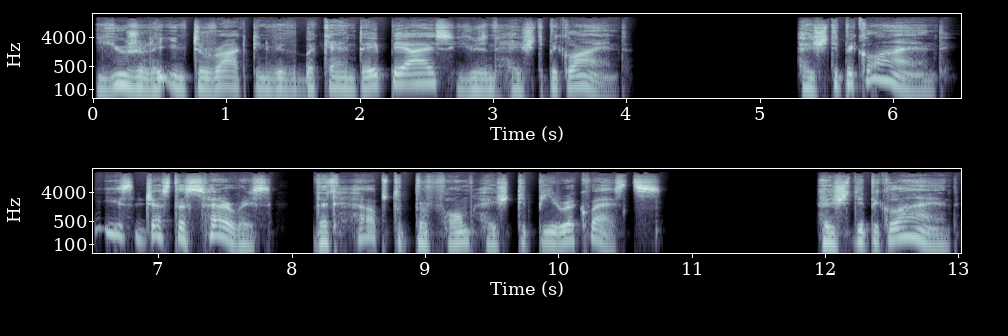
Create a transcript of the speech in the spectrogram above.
usually interacting with backend APIs using HTTP client. HTTP client is just a service that helps to perform HTTP requests. HTTP client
